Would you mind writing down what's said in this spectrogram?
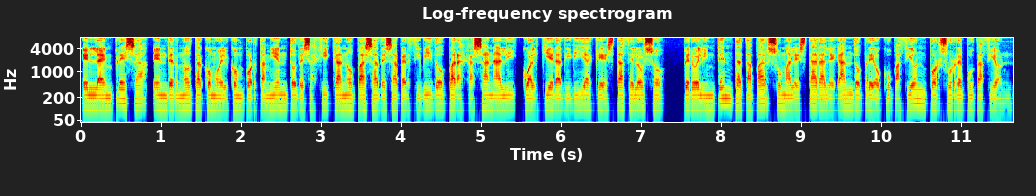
En la empresa, Ender nota como el comportamiento de Sajika no pasa desapercibido para Hassan Ali, cualquiera diría que está celoso, pero él intenta tapar su malestar alegando preocupación por su reputación.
